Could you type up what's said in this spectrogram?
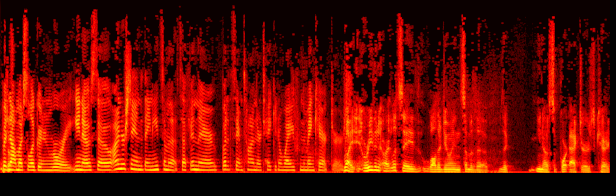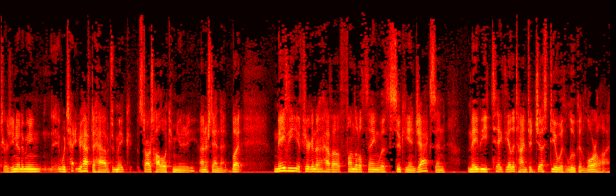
But not much Logan and Rory, you know. So I understand that they need some of that stuff in there, but at the same time, they're taking away from the main characters. Right, or even, or let's say while they're doing some of the the you know support actors characters, you know what I mean, which you have to have to make Stars Hollow a community. I understand that, but maybe if you're going to have a fun little thing with Sookie and Jackson, maybe take the other time to just deal with Luke and Lorelai.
